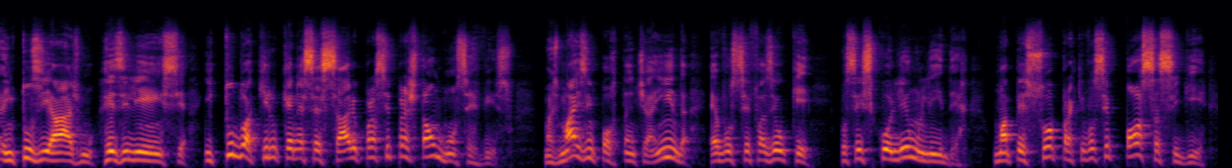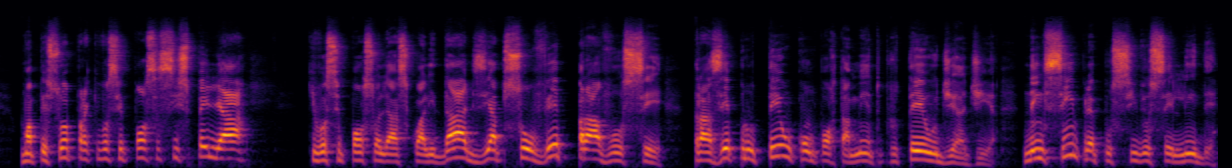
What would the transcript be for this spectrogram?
entusiasmo, resiliência e tudo aquilo que é necessário para se prestar um bom serviço. Mas mais importante ainda é você fazer o quê? Você escolher um líder, uma pessoa para que você possa seguir, uma pessoa para que você possa se espelhar, que você possa olhar as qualidades e absorver para você, trazer para o teu comportamento, para o teu dia a dia. Nem sempre é possível ser líder,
